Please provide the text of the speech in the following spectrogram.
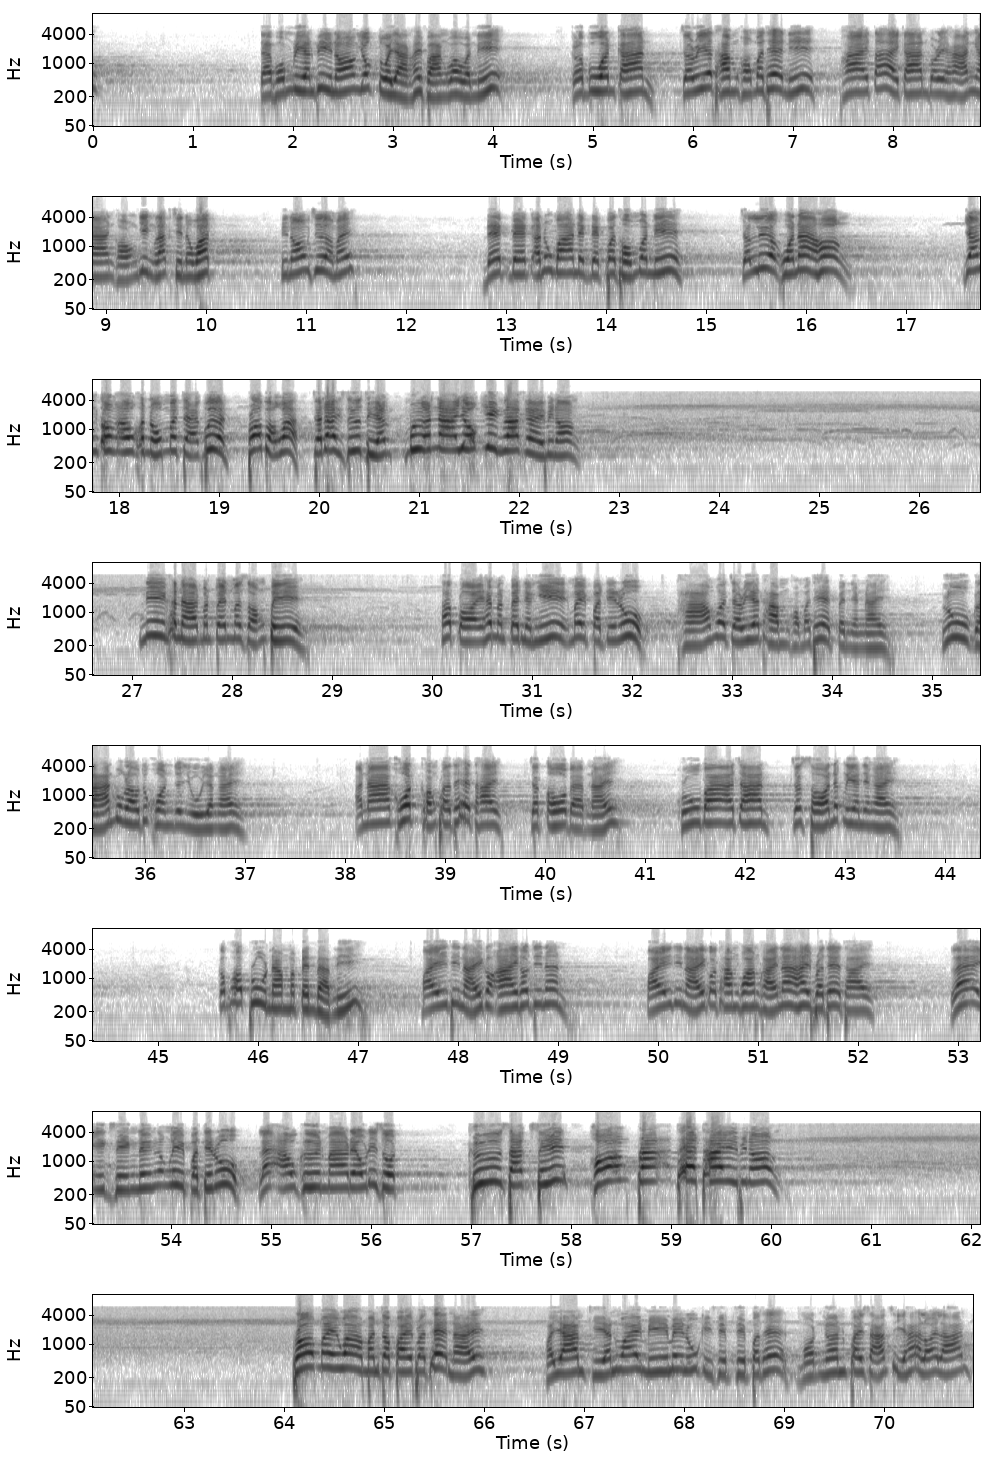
แต่ผมเรียนพี่น้องยกตัวอย่างให้ฟังว่าวันนี้ กระบวนการจริยธรรมของประเทศนี้ ภายใต้การบริหารงานของยิ่งรักษณ์ชินวัตรพี่น้องเชื่อไหม เด็กๆอนุบาลเด็ก ๆประถมวันนี้ จะเลือกหัวหน้าห้อง ยังต้องเอาขนมมาแจกเพื่อน เพราะบอกว่าจะได้ซื้อเสียงเหมือนนายกยิ่งรักษณ์เลยพี่น้อง นี่ขนาดมันเป็นมาสองปี ถ้าปล่อยให้มันเป็นอย่างนี้ไม่ปฏิรูป ถามว่าจริยธรรมของประเทศเป็นยังไง ลูกหลานพวกเราทุกคนจะอยู่ยังไง อนาคตของประเทศไทยจะโตแบบไหน ครูบาอาจารย์จะสอนนักเรียนยังไง ก็เพราะผู้นำมันเป็นแบบนี้ ไปที่ไหนก็อายเขาที่นั่น ไปที่ไหนก็ทำความขายหน้าให้ประเทศไทย และอีกสิ่งหนึ่งต้องรีบปฏิรูป และเอาคืนมาเร็วที่สุด คือศักดิ์ศรี ของประเทศไทยพี่น้อง เพราะไม่ว่ามันจะไปประเทศไหน พยายามเขียนไว้มีไม่รู้กี่สิบสิบประเทศ หมดเงินไปสามสี่ห้าร้อยล้าน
